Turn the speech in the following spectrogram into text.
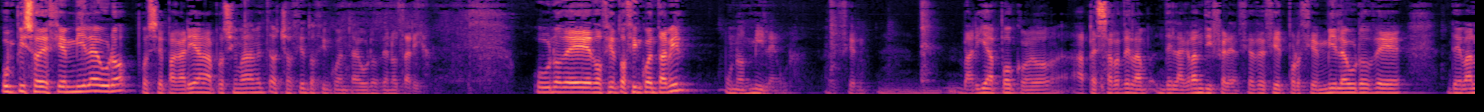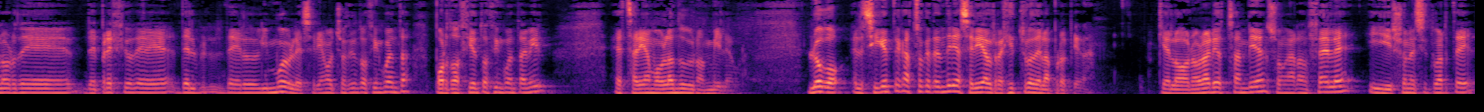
un piso de 100.000 euros, pues se pagarían aproximadamente 850 euros de notaría. Uno de 250.000, unos 1.000 euros. Es decir, varía poco a pesar de la, de la gran diferencia. Es decir, por 100.000 euros de, valor de, de precio de, del, del, inmueble serían 850, por 250.000 estaríamos hablando de unos 1.000 euros. Luego, el siguiente gasto que tendría sería el registro de la propiedad, que los honorarios también son aranceles y suelen situarse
